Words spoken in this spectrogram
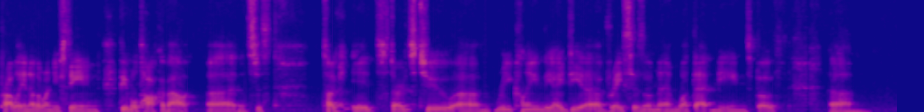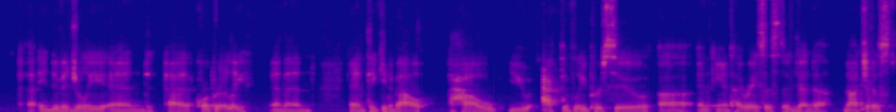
probably another one you've seen people talk about. Uh, and it's just it starts to um, reclaim the idea of racism and what that means both um, uh, individually and uh, corporately and then and thinking about how you actively pursue uh, an anti-racist agenda not just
